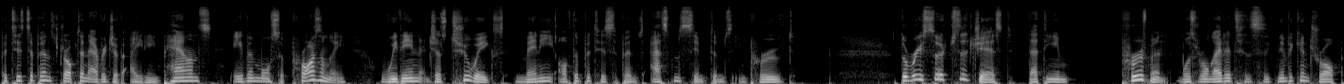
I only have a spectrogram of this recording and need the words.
participants dropped an average of 18 pounds. Even more surprisingly, Within just two weeks, many of the participants' asthma symptoms improved. The research suggests that the improvement was related to the significant drop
